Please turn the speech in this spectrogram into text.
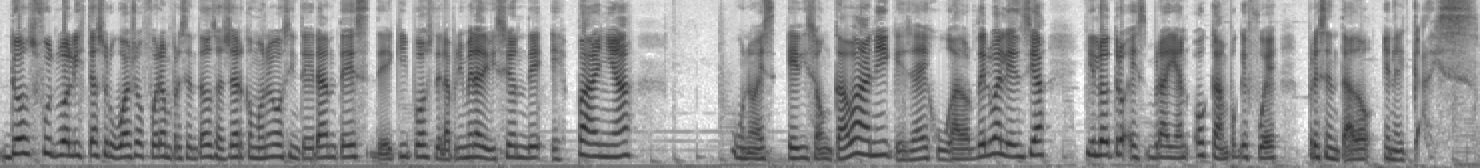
Dos futbolistas uruguayos fueron presentados ayer como nuevos integrantes de equipos de la Primera División de España. Uno es Edison Cavani, que ya es jugador del Valencia, y el otro es Brian Ocampo, que fue presentado en el Cádiz.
